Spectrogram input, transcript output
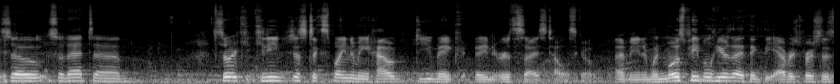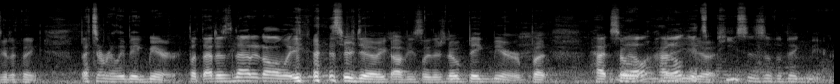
so so that. Um, So can you just explain to me how do you make an Earth-sized telescope? I mean, when most people hear that, I think the average person is going to think that's a really big mirror, but that is not at all what you guys are doing. Obviously, there's no big mirror, but how, so well, how well, do you it's do it? pieces of a big mirror.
